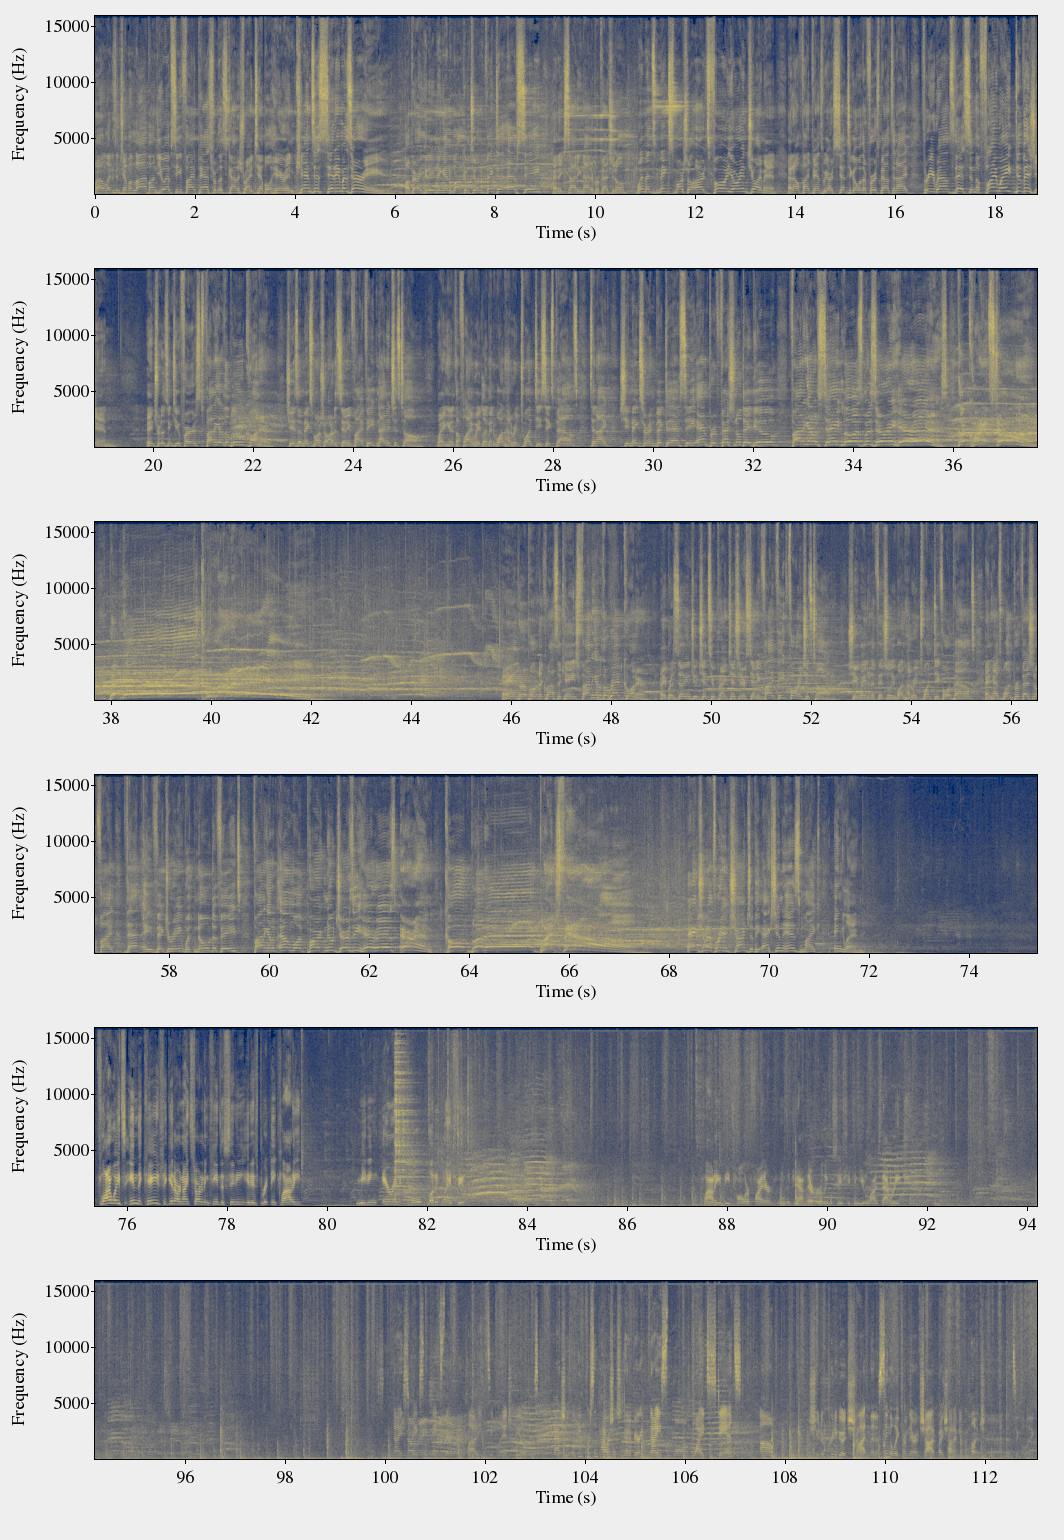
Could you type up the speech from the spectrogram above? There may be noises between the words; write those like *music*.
Well, ladies and gentlemen, live on UFC Fight Pass from the Scottish Rite Temple here in Kansas City, Missouri. A very good evening and welcome to Invicta FC, an exciting night of professional women's mixed martial arts for your enjoyment. And now, fight fans, we are set to go with our first bout tonight. Three rounds this in the flyweight division. Introducing to you first, fighting out of the blue corner. She is a mixed martial artist standing 5 feet 9 inches tall, weighing in at the flyweight limit 126 pounds. Tonight, she makes her Invicta FC and professional debut. Fighting out of St. Louis, Missouri, here is the Quiet Storm, Brittney And her opponent across the cage, fighting out of the red corner, a Brazilian Jiu-Jitsu practitioner standing 5 feet 4 inches tall. She weighed in officially 124 pounds and has one professional fight, that a victory with no defeats. Fighting out of Elmwood Park, New Jersey, here is Erin Cold-Blooded Blanchfield! And your referee in charge of the action is Mike England. Flyweights in the cage to get our night started in Kansas City. It is Brittney Cloudy meeting Erin Cold-Blooded Blanchfield. Cloudy, the taller fighter, lands a jab there early. We'll see if she can utilize that reach. Nice fakes and feints there from Cloudy. You can see Blanchfield is actually looking for some power shots. She's got a very nice, long, wide stance. Um, shoot a pretty good shot, and then a single leg from there, and shot, by shot I mean punch, and then single leg.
